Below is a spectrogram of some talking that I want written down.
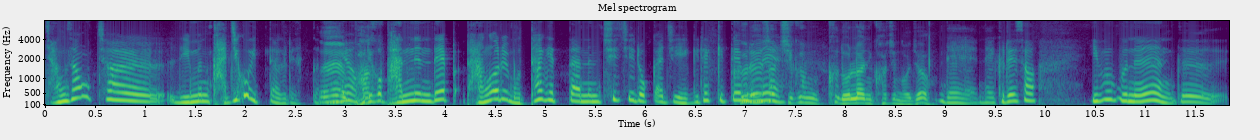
장성철 님은 가지고 있다 그랬거든요. 네, 그리고 봤는데 방어를 못 하겠다는 취지로까지 얘기를 했기 때문에 그래서 지금 그 논란이 커진 거죠. 네, 네. 그래서 이 부분은 그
